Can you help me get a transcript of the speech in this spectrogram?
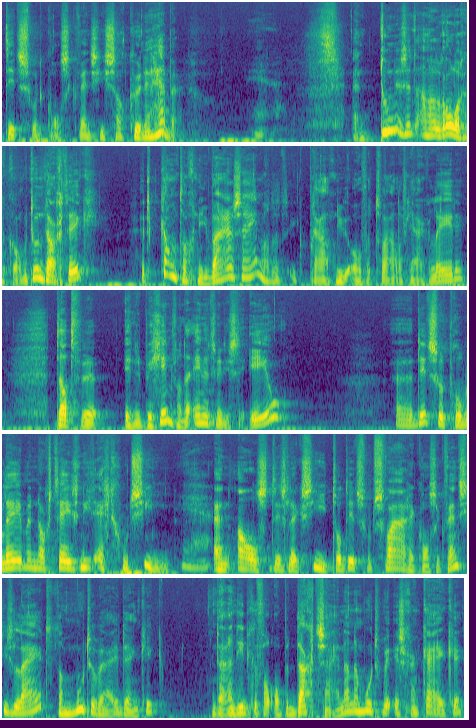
dit soort consequenties zou kunnen hebben. Ja. En toen is het aan het rollen gekomen. Toen dacht ik, Het kan toch niet waar zijn, want het, ik praat nu over twaalf jaar geleden, dat we in het begin van de 21ste eeuw uh, dit soort problemen nog steeds niet echt goed zien. Ja. En als dyslexie tot dit soort zware consequenties leidt, dan moeten wij, denk ik, daar in ieder geval op bedacht zijn. En dan moeten we eens gaan kijken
